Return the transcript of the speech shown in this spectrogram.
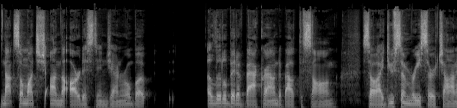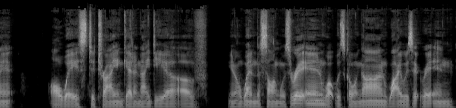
not so much on the artist in general, but a little bit of background about the song. So I do some research on it always to try and get an idea of, you know, when the song was written, what was going on, why was it written,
